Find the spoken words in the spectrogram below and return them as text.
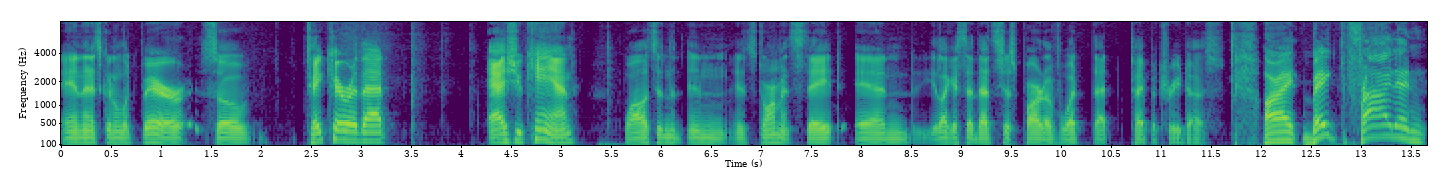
and then it's going to look bare. So take care of that as you can while it's in the, in its dormant state. And like I said, that's just part of what that type of tree does. All right, baked, fried, and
